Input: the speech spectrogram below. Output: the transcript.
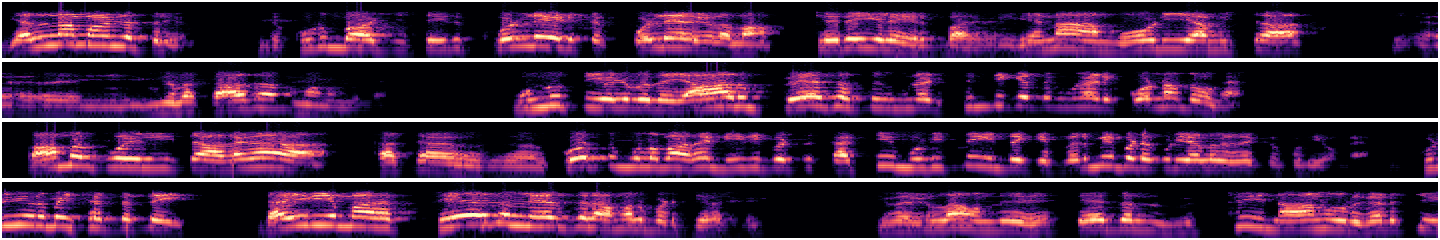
எல்லா மாநிலத்திலையும் இந்த குடும்ப ஆட்சி செய்து கொள்ளையடித்த கொள்ளையர்கள் எல்லாம் சிறையிலே இருப்பார்கள். ஏன்னா மோடி அமித்ஷா அஹ், இவங்கெல்லாம் சாதாரணமானவங்க இல்லை. முன்னூத்தி எழுபதை யாரும் பேசுறதுக்கு முன்னாடி சிந்திக்கிறதுக்கு முன்னாடி கொண்டாந்தவங்க. ராமர் கோயில்கிட்ட அழகா சட்ட கோர்ட்டு மூலமாக நீதி பெற்று கட்டி முடித்து இன்றைக்கு பெருமைப்படக்கூடிய அளவில் இருக்கக்கூடியவங்க. குடியுரிமை சட்டத்தை தைரியமாக தேர்தல் நேரத்தில் அமல்படுத்தியவர்கள். இவர்கள்லாம் வந்து தேர்தல் வெற்றி நானூறு கிடைச்சி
